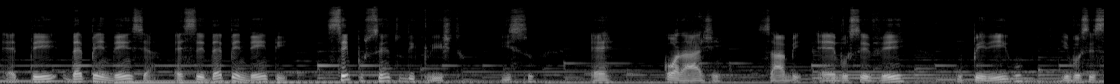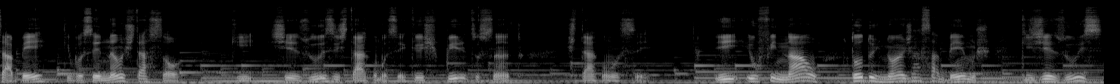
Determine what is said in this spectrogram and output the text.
é ter dependência, é ser dependente 100% de Cristo. Isso é coragem sabe? É você ver o perigo e você saber que você não está só, que Jesus está com você, que o Espírito Santo está com você. E, e o final, todos nós já sabemos que Jesus,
